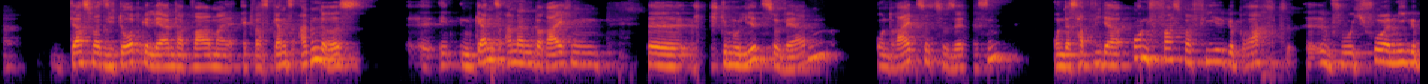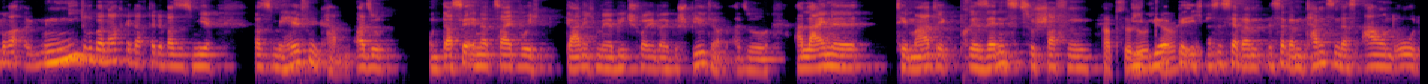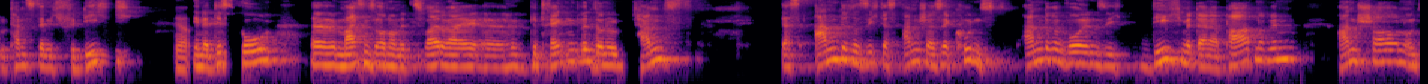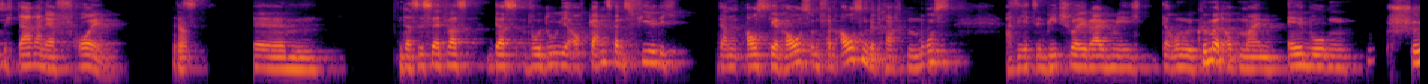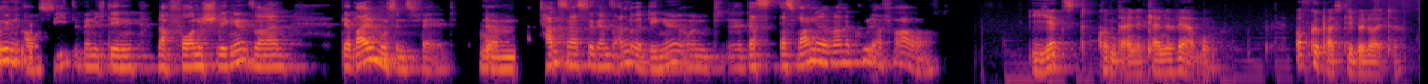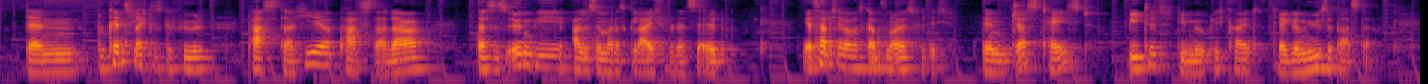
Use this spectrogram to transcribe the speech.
das, was ich dort gelernt habe, war mal etwas ganz anderes, äh, in, in, ganz anderen Bereichen äh, stimuliert zu werden und Reize zu setzen. Und das hat wieder unfassbar viel gebracht, äh, wo ich vorher nie, nie drüber nachgedacht hätte, was es mir, was es mir helfen kann. Also, und das ja in der Zeit, wo ich gar nicht mehr Beachvolleyball gespielt habe. Also alleine Thematik, Präsenz zu schaffen. Absolut, wie wirke ja. ich? Das ist ja, beim, ist ja beim Tanzen das A und O. Du tanzt ja nicht für dich, ja. in der Disco, äh, meistens auch noch mit zwei, drei äh, Getränken drin, sondern du tanzt, dass andere sich das anschauen. Das ist ja Kunst. Andere wollen sich dich mit deiner Partnerin anschauen und sich daran erfreuen. Ja. Das, ähm, das ist etwas, das, wo du ja auch ganz, ganz viel dich dann aus dir raus und von außen betrachten musst. Also jetzt im Beachvolleyball habe ich mich nicht darum gekümmert, ob mein Ellbogen schön aussieht, wenn ich den nach vorne schwinge, sondern der Ball muss ins Feld. Ja. Ähm, tanzen hast du ganz andere Dinge und äh, das, das war, eine, war eine coole Erfahrung. Jetzt kommt eine kleine Werbung. Aufgepasst, liebe Leute. Denn du kennst vielleicht das Gefühl, Pasta hier, Pasta da. Das ist irgendwie alles immer das gleiche oder dasselbe. Jetzt habe ich aber was ganz Neues für dich. Denn Just Taste bietet die Möglichkeit der Gemüsepasta.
